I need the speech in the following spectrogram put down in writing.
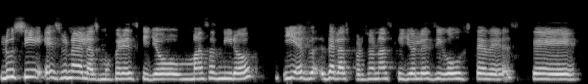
Lucy es una de las mujeres que yo más admiro y es de las personas que yo les digo a ustedes que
